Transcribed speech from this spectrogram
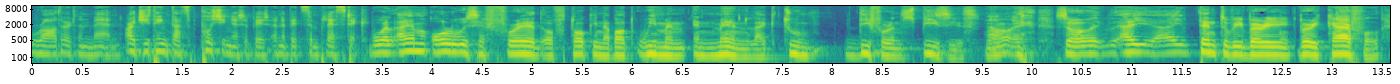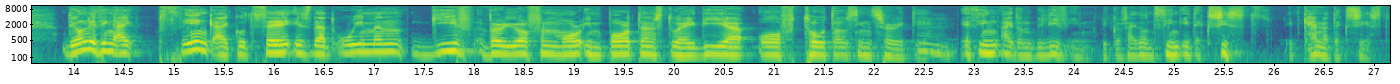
rather than men. Or do you think that's pushing it a bit and a bit simplistic? Well, I am always afraid of talking about women and men like two different species. No? So I, I tend to be very, very careful. The only thing I think I could say is that women give very often more importance to idea of total sincerity, mm. a thing I don't believe in because I don't think it exists. It cannot exist.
